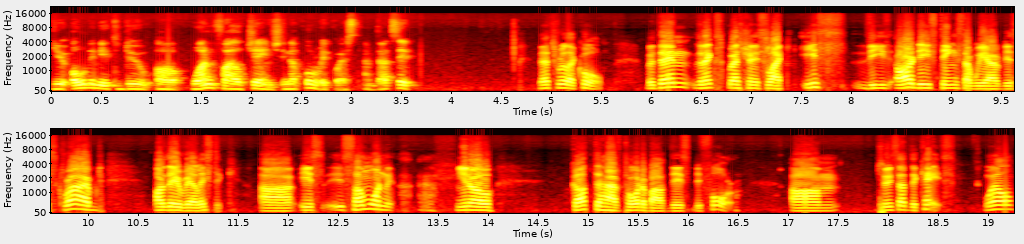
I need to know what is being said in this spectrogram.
you only need to do a one file change in a pull request, and that's it. That's really cool. But then the next question is like, is these are these things that we have described, are they realistic? Uh, is, is someone, you know, got to have thought about this before? Um, so is that the case? Well,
